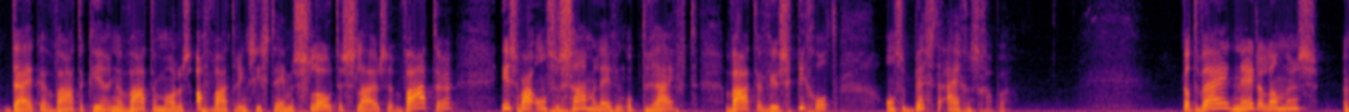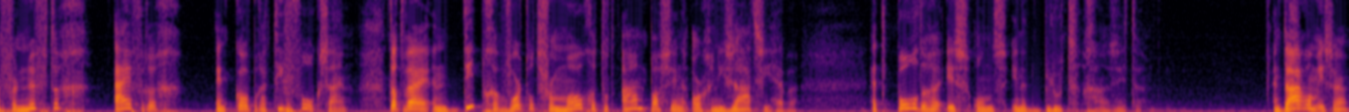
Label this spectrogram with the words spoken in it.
dijken, waterkeringen, watermolens, afwateringssystemen, sloten, sluizen. Water is waar onze samenleving op drijft. Water weerspiegelt onze beste eigenschappen. Dat wij Nederlanders een vernuftig, ijverig en coöperatief volk zijn. Dat wij een diep geworteld vermogen tot aanpassing en organisatie hebben. Het polderen is ons in het bloed gaan zitten. En daarom is er,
